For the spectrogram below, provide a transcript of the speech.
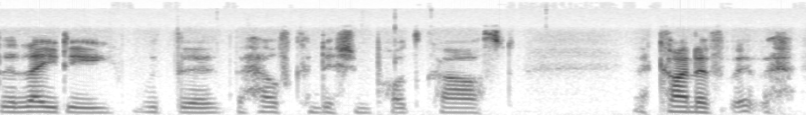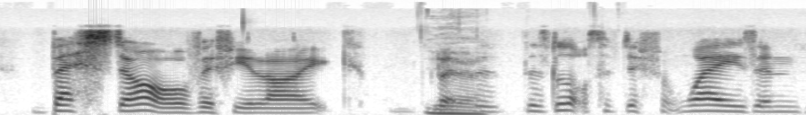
the lady with the the health condition podcast, a kind of eh, best of if you like. But Yeah. there- there's lots of different ways, and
